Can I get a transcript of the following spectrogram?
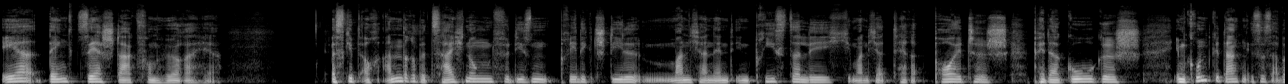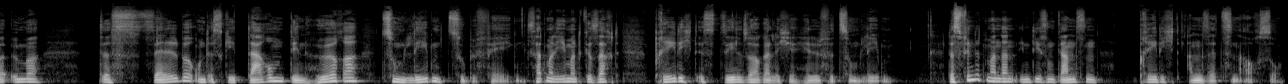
er denkt sehr stark vom Hörer her. Es gibt auch andere Bezeichnungen für diesen Predigtstil. Mancher nennt ihn priesterlich, mancher therapeutisch, pädagogisch. Im Grundgedanken ist es aber immer dasselbe und es geht darum, den Hörer zum Leben zu befähigen. Es hat mal jemand gesagt, Predigt ist seelsorgerliche Hilfe zum Leben. Das findet man dann in diesen ganzen Predigtansätzen auch so.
